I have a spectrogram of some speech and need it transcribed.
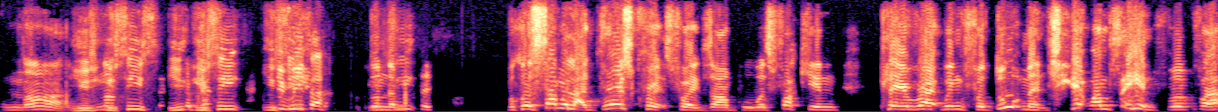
Nah, You, you see, you, you see, you see, Saka- you on the see, because someone like Grosskreutz, for example, was fucking playing right wing for Dortmund. Do you get what I'm saying? For for,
